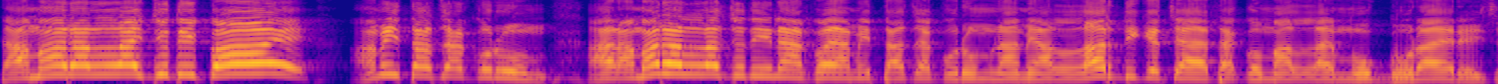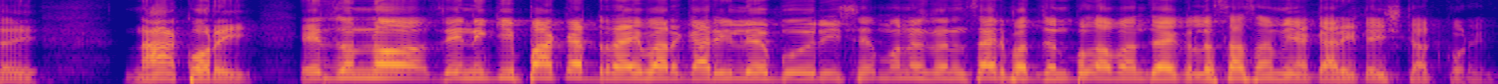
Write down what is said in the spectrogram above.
আমার আল্লাহ যদি কয় আমি তাজা করুম। আর আমার আল্লাহ যদি না কয় আমি তাজা করুম না। আমি আল্লাহর দিকে চায় থাকুম আল্লাহ মুখ ঘোরায় রয়েছে না করে। এর জন্য যে নাকি পাকা ড্রাইভার গাড়ি লয়ে বই রয়েছে মনে করেন চার পাঁচজন পোলাবান যায় গেলে চাচা মিয়া গাড়িটা স্টার্ট করেন।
